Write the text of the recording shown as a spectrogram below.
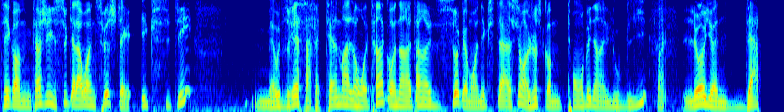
Tu sais, comme quand j'ai su qu'elle allait avoir une suite, j'étais excité. Mais on dirait ça fait tellement longtemps qu'on a entendu ça que mon excitation a juste comme tombé dans l'oubli. Ouais. Là, il y a une date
